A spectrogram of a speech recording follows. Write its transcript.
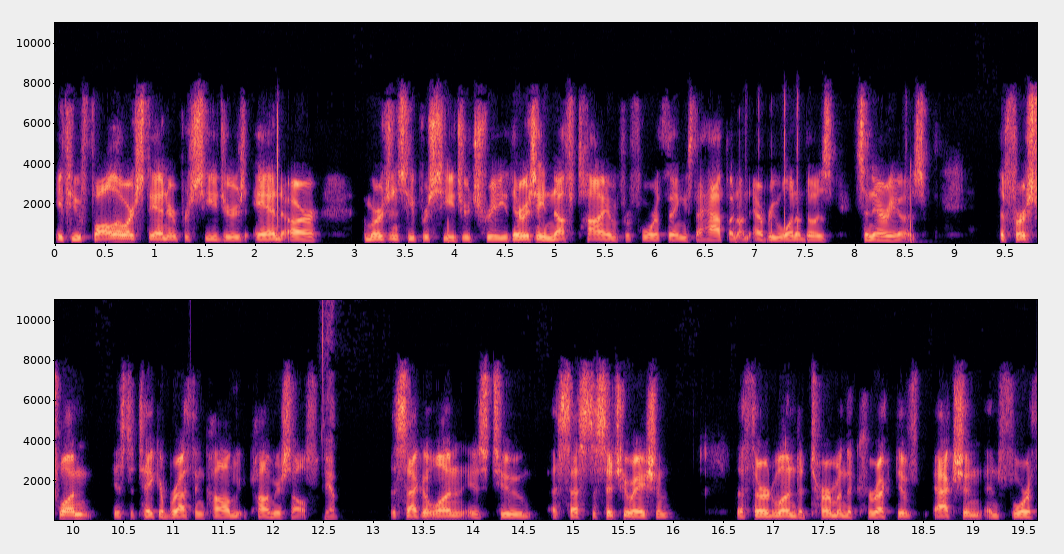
if you follow our standard procedures and our emergency procedure tree, there is enough time for four things to happen on every one of those scenarios. The first one is to take a breath and calm calm yourself. Yep. The second one is to assess the situation. The third one, determine the corrective action, and fourth,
